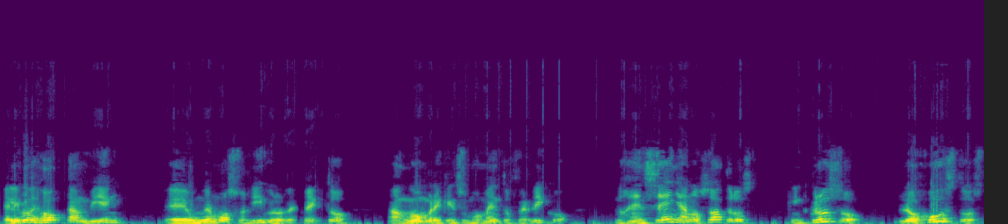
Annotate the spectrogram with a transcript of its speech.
El libro de Job también, eh, un hermoso libro respecto a un hombre que en su momento fue rico, nos enseña a nosotros que incluso los justos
